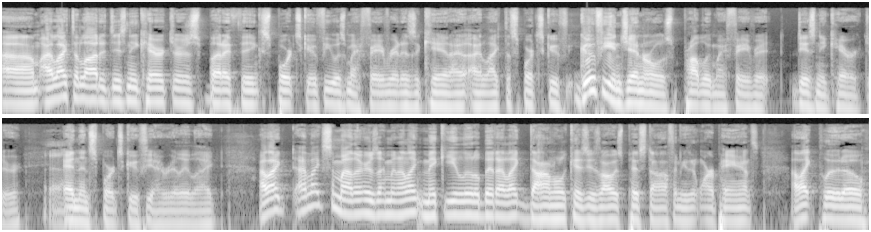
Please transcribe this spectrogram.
um, I liked a lot of Disney characters, but I think Sports Goofy was my favorite as a kid. I, I liked the Sports Goofy. Goofy in general was probably my favorite Disney character, Yeah. and then Sports Goofy I really liked. I liked I like some others. I mean, I like Mickey a little bit. I like Donald because he's always pissed off and he didn't wear pants. I like Pluto.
